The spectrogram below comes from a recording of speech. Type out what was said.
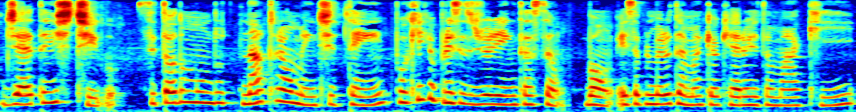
Dieta e estilo. Se todo mundo naturalmente tem, por que eu preciso de orientação? Bom, esse é o primeiro tema que eu quero retomar aqui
